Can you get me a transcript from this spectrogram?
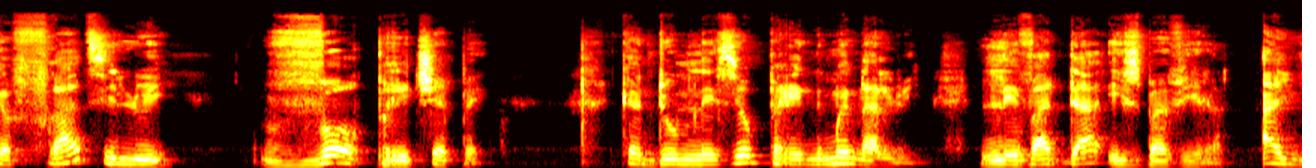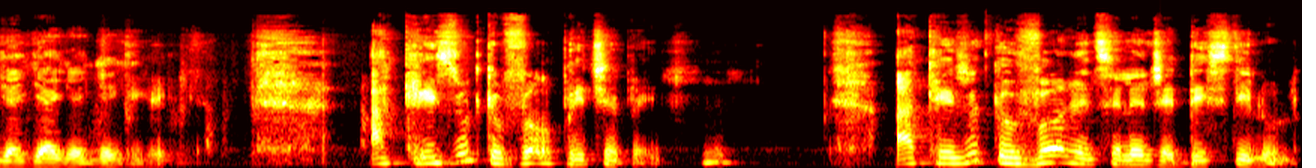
că frații lui vor pricepe că Dumnezeu prin mâna lui le va da izbavirea. Ai, ai, ai, ai, ai, ai. A crezut că vor pricepe. A crezut că vor înțelege destinul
